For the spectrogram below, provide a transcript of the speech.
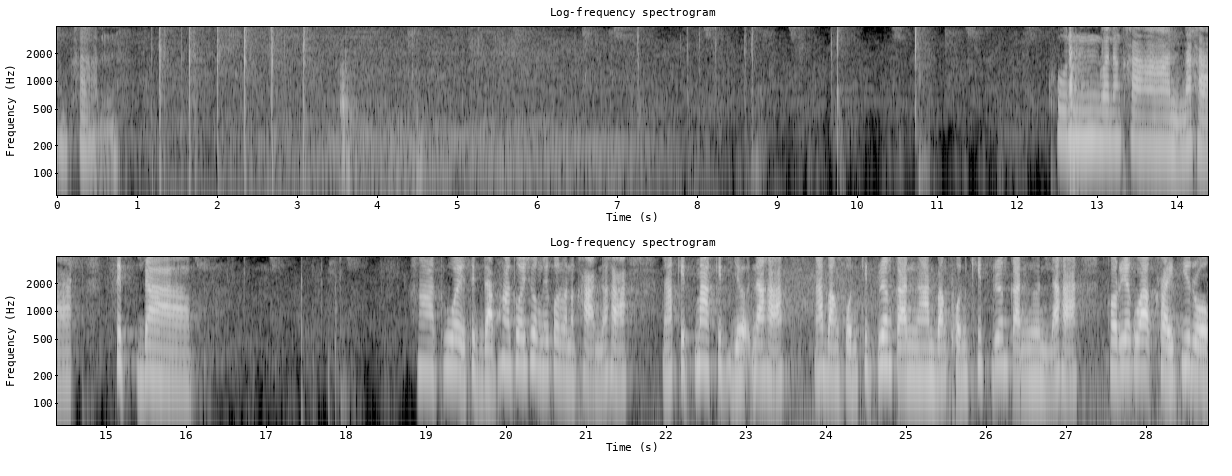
อังคาร คนวันอังคารนะคะสิบดาบห้าถ้วยสิบดาบห้าถ้วยช่วงนี้คนวันอังคารนะคะนะคิดมากคิดเยอะนะคะนะบางคนคิดเรื่องการงาน บางคนคิดเรื่องการเงินนะคะก็เรียกว่าใครที่โรง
